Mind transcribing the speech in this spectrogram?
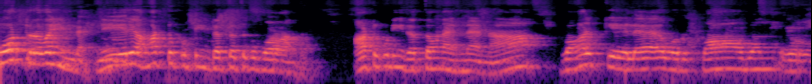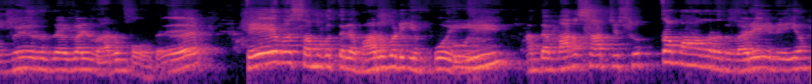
போட்டுறவன் இல்லை. நேரே ஆட்டுக்குட்டியின் ரத்தத்துக்கு போடுறாங்க. ஆட்டுக்குட்டியின் ரத்தம்னா என்னன்னா வாழ்க்கையில ஒரு பாவம் ஒரு மீறுதல்கள் வரும்போது தேவ சமூகத்துல மறுபடியும் போய் அந்த மனசாட்சி சுத்தமாகிறது வரையிலையும்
